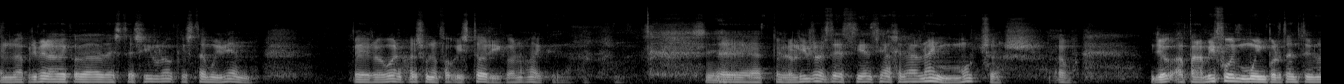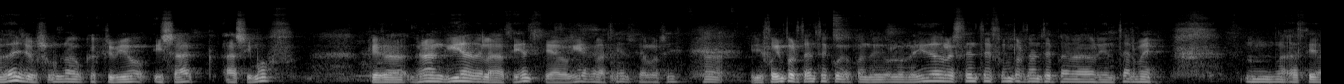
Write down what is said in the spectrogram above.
en la primera década de este siglo, que está muy bien. Pero bueno, es un enfoque histórico, ¿no? Hay que... Sí. Eh, pero libros de ciencia en general no hay muchos. Yo, para mí fue muy importante uno de ellos, uno que escribió Isaac Asimov, que era gran guía de la ciencia, o guía de la ciencia, algo así. Ah. Y fue importante, cuando lo leí de adolescente, fue importante para orientarme hacia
